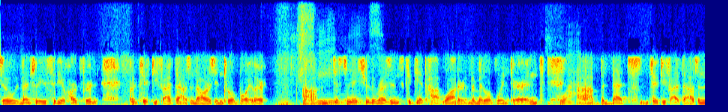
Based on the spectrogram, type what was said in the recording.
so eventually the city of Hartford put fifty five thousand dollars into a boiler um, just to make sure the residents could get hot water in the middle of winter. And wow. uh, but that's fifty five thousand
